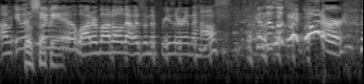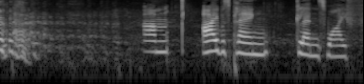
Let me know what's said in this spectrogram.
Um, it was Prosecco. maybe in a water bottle that was in the freezer in the house because it looks like water. Um, I was playing Glenn's wife,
